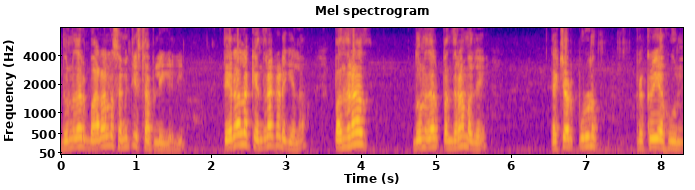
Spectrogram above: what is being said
दोन हजार बाराला समिती स्थापली गेली. तेराला केंद्राकडे गेला. पंधरा दोन हजार पंधरामध्ये त्याच्यावर पूर्ण प्रक्रिया होऊन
